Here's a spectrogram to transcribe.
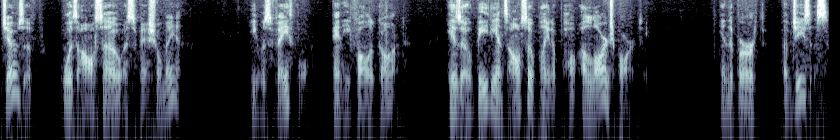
Joseph was also a special man. He was faithful and he followed God. His obedience also played a, a large part in the birth of Jesus.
